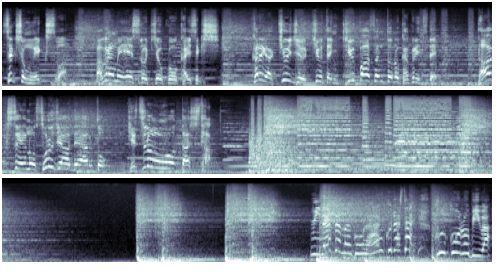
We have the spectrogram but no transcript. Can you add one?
セクション X はマグナムエースの記憶を解析し彼が99.9%の確率でダーク製のソルジャーであると結論を出した。皆様ご覧ください。空港ロビーは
